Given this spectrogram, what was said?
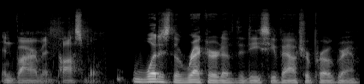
environment possible. What is the record of the dc voucher program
